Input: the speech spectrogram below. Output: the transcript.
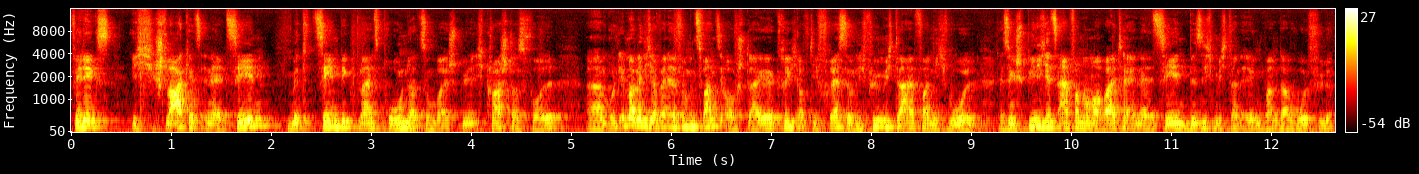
Felix, ich schlage jetzt NL10 mit 10 Big Blinds pro 100 zum Beispiel. Ich crush das voll. Ähm, Und immer wenn ich auf NL25 aufsteige, kriege ich auf die Fresse und ich fühle mich da einfach nicht wohl. Deswegen spiele ich jetzt einfach nochmal weiter NL10, bis ich mich dann irgendwann da wohlfühle.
